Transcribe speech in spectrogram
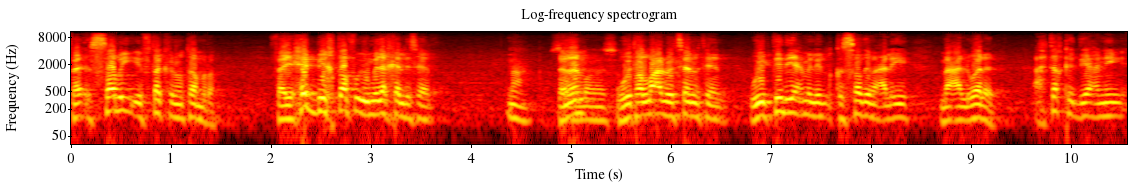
فالصبي يفتكر إنه تمرة. فيحب يخطفه يقوم يدخل لسانه. نعم. تمام. ويطلع له لسانه تاني ويبتدي يعمل القصة دي مع الإيه؟ مع الولد. أعتقد يعني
